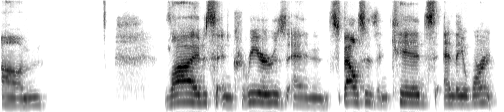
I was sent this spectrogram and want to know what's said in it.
um, lives and careers and spouses and kids, and they weren't,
